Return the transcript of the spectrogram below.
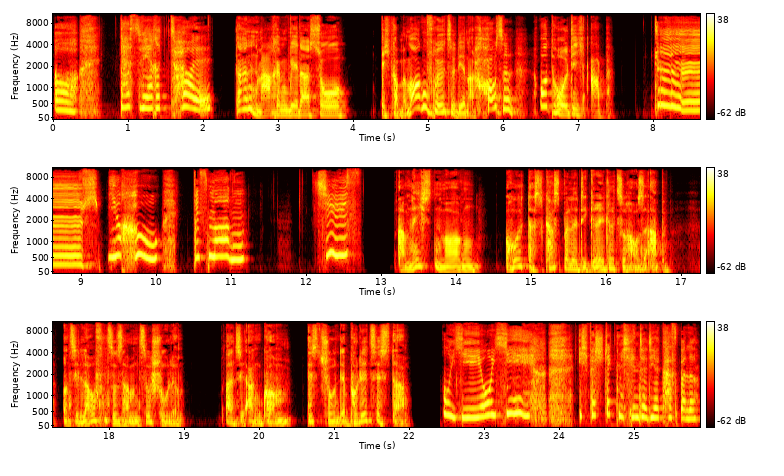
Oh, das wäre toll. Dann machen wir das so. Ich komme morgen früh zu dir nach Hause und hol dich ab. Tschüss. Juhu. Bis morgen. Am nächsten Morgen holt das Kasperle die Gretel zu Hause ab und sie laufen zusammen zur Schule. Als sie ankommen, ist schon der Polizist da. Oh je, oh je. Ich versteck mich hinter dir, Kasperle.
